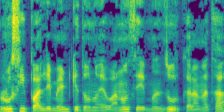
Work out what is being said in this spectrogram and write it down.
روسی پارلیمنٹ کے دونوں ایوانوں سے منظور کرانا تھا،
